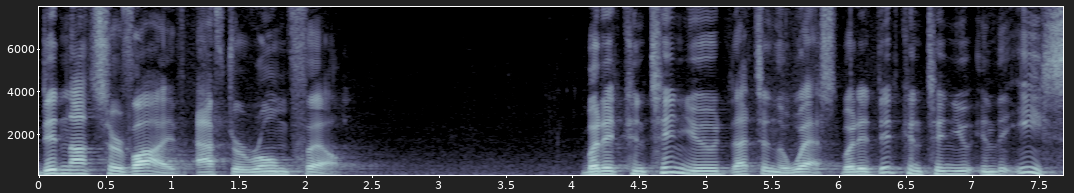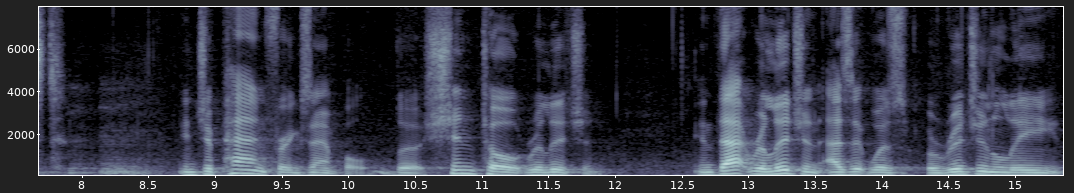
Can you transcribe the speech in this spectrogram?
did not survive after Rome fell. But it continued, that's in the West, but it did continue in the East. In Japan, for example, the Shinto religion. In that religion, as it was originally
